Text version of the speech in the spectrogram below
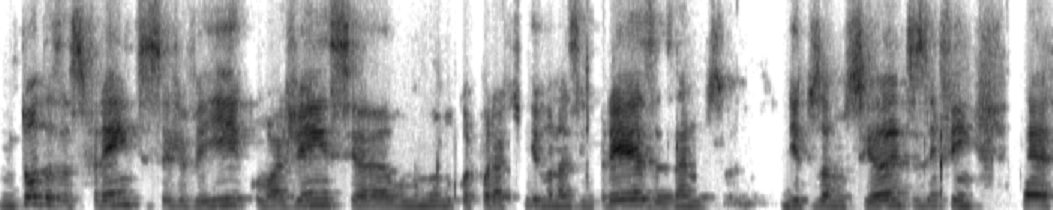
em todas as frentes, seja veículo, agência, no mundo corporativo, nas empresas, né, nos ditos anunciantes, enfim, é,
